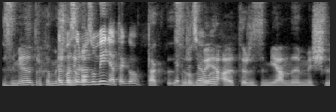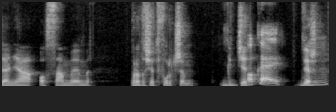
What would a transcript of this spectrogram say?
zmiany trochę Albo myślenia. o, zrozumienia tego. tak, zrozumienia, ale też zmiany myślenia o samym procesie twórczym. Gdzie, Okej. wiesz, Mhm.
